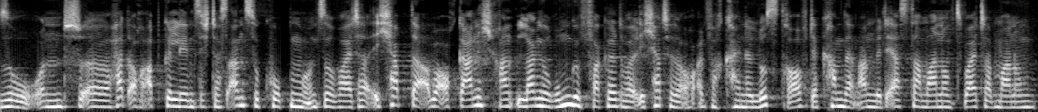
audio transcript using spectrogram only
So, und äh, hat auch abgelehnt, sich das anzugucken und so weiter. Ich habe da aber auch gar nicht lange rumgefackelt, weil ich hatte da auch einfach keine Lust drauf. Der kam dann an mit erster Mahnung, zweiter Mahnung,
